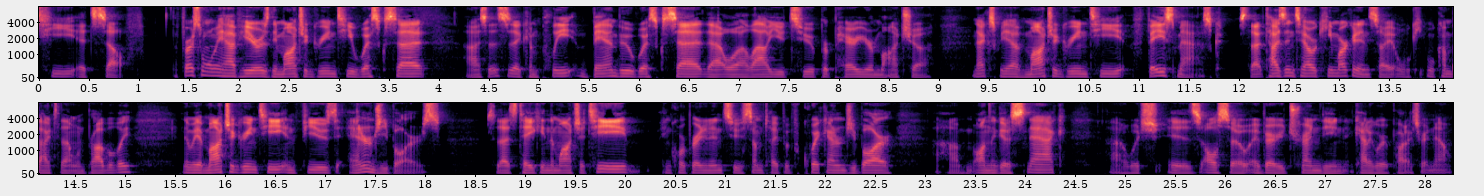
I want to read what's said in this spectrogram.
tea itself. The first one we have here is the matcha green tea whisk set. Uh, so this is a complete bamboo whisk set that will allow you to prepare your matcha. Next, we have matcha green tea face mask. So that ties into our key market insight. We'll, we'll come back to that one probably. And then we have matcha green tea infused energy bars. So that's taking the matcha tea, incorporating into some type of quick energy bar um, on the go snack, uh, which is also a very trending category of products right now.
